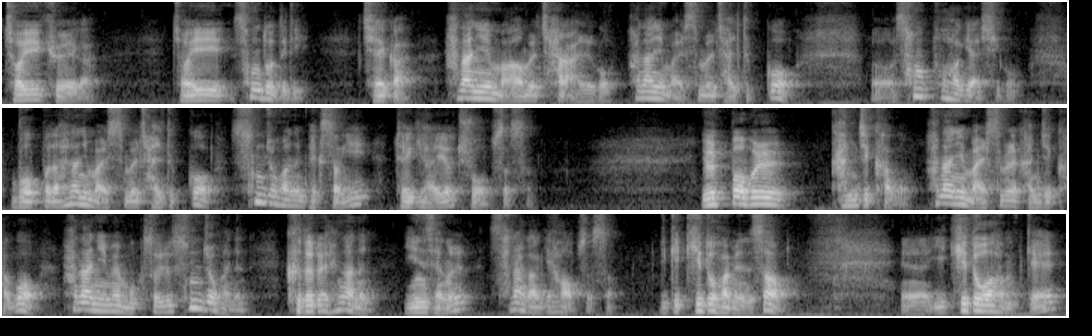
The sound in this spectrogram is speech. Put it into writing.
저희 교회가 저희 성도들이 제가 하나님의 마음을 잘 알고 하나님 말씀을 잘 듣고 어, 선포하게 하시고 무엇보다 하나님 말씀을 잘 듣고 순종하는 백성이 되게 하여 주옵소서. 율법을 간직하고 하나님 말씀을 간직하고 하나님의 목소리를 순종하는 그대로 행하는 인생을 살아가게 하옵소서. 이렇게 기도하면서 예, 이 기도와 함께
